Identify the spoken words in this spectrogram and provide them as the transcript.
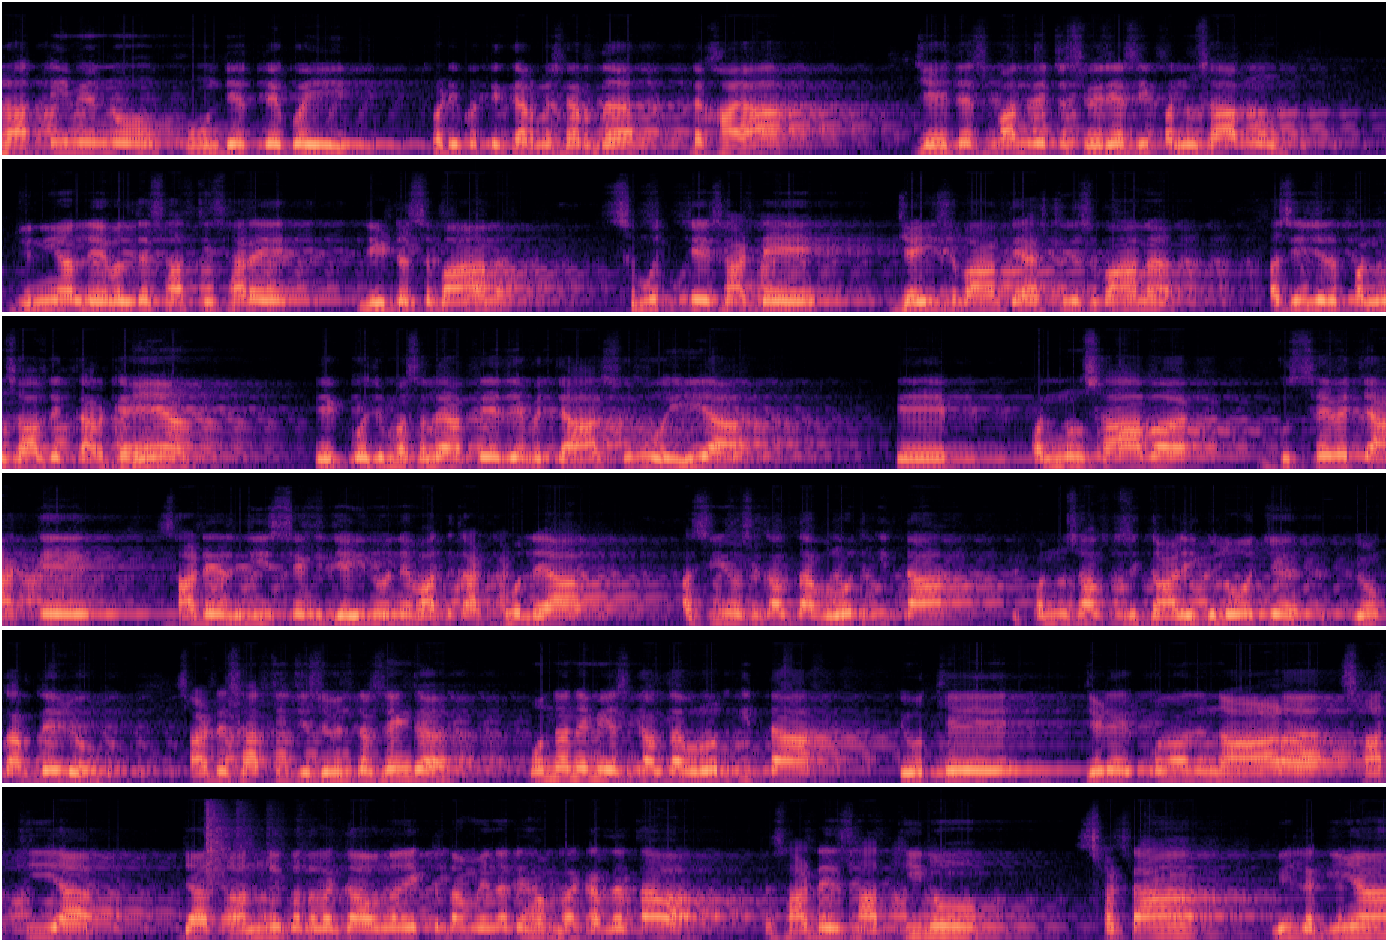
ਰਾਤੀ ਮੈਨੂੰ ਫੋਨ ਦੇ ਉੱਤੇ ਕੋਈ ਥੋੜੀ ਬਹੁਤੀ ਗਰਮ ਸ਼ਰਦ ਦਿਖਾਇਆ, ਜਿਸ ਦੇ ਸਬੰਧ ਵਿੱਚ ਸਵੇਰੇ ਅਸੀਂ ਪੰਨੂ ਸਾਹਿਬ ਨੂੰ ਯੂਨੀਅਨ ਲੈਵਲ ਦੇ ਸਾਥੀ ਸਾਰੇ ਲੀਡਰ ਸਬਾਨ, ਸਮੁੱਚੇ ਸਾਡੇ ਜਈ ਸਬਾਨ ਤੇ ਐਸਟੀ ਸਬਾਨ, ਅਸੀਂ ਜਦੋਂ ਪੰਨੂ ਸਾਹਿਬ ਦੇ ਘਰ ਗਏ ਆ ਤੇ ਕੁਝ ਮਸਲਿਆਂ ਤੇ ਜੇ ਵਿਚਾਰ ਸ਼ੁਰੂ ਹੋਈ ਆ ਤੇ ਪੰਨੂ ਸਾਹਿਬ ਗੁੱਸੇ ਵਿੱਚ ਆ ਕੇ ਸਾਡੇ ਰਣਜੀਤ ਸਿੰਘ ਜੈਨ ਨੂੰ ਨੇ ਵੱਧ ਘੱਟ ਬੋਲਿਆ। ਅਸੀਂ ਉਸ ਗੱਲ ਦਾ ਵਿਰੋਧ ਕੀਤਾ ਕਿ ਪੰਨੂ ਸਾਹਿਬ ਤੁਸੀਂ ਗਾਲੀ ਗਲੋਚ ਕਿਉਂ ਕਰਦੇ ਜੋ? ਸਾਡੇ ਸਾਥੀ ਜਸਵਿੰਦਰ ਸਿੰਘ, ਉਹਨਾਂ ਨੇ ਵੀ ਇਸ ਗੱਲ ਦਾ ਵਿਰੋਧ ਕੀਤਾ ਕਿ ਉੱਥੇ ਜਿਹੜੇ ਉਹਨਾਂ ਦੇ ਨਾਲ ਸਾਥੀ ਆ ਜਾਂ ਸਾਨੂੰ ਨਹੀਂ ਪਤਾ ਲੱਗਾ, ਉਹਨਾਂ ਨੇ ਇੱਕਦਮ ਇਹਨਾਂ ਤੇ ਹਮਲਾ ਕਰ ਦਿੱਤਾ ਵਾ। ਤੇ ਸਾਡੇ ਸਾਥੀ ਨੂੰ ਸੱਟਾਂ ਵੀ ਲੱਗੀਆਂ।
